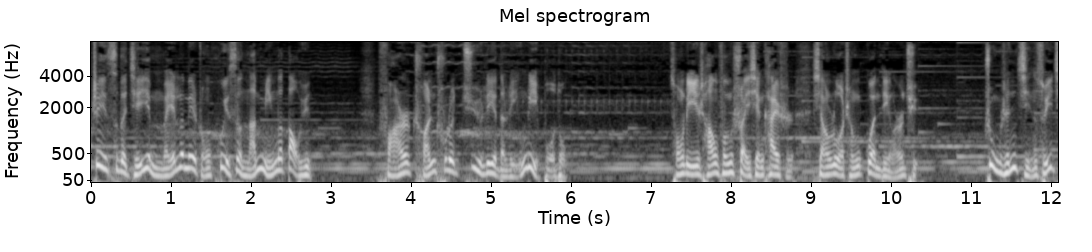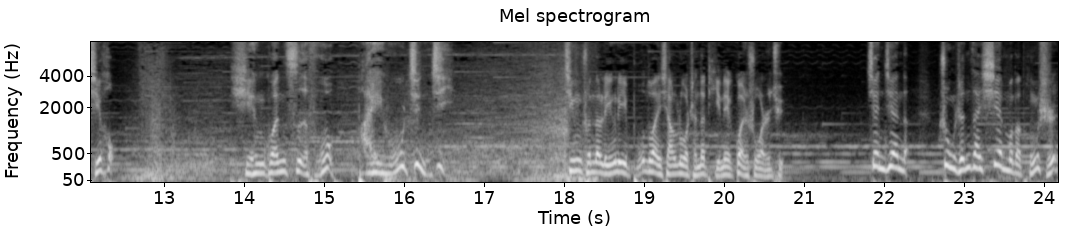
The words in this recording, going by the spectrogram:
这次的结印没了那种晦涩难明的道韵，反而传出了剧烈的灵力波动。从李长风率先开始向洛城灌顶而去，众人紧随其后。天官赐福，百无禁忌。精纯的灵力不断向洛尘的体内灌输而去。渐渐的，众人在羡慕的同时，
